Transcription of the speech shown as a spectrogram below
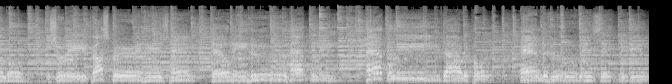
the Lord will surely prosper in his hand. Tell me who hath believed, hath believed our report, and to whom is it revealed?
